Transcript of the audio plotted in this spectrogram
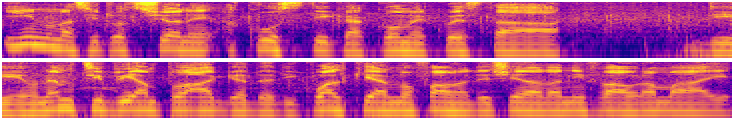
in una situazione acustica come questa di un MTV Unplugged di qualche anno fa, una decina d'anni fa oramai,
